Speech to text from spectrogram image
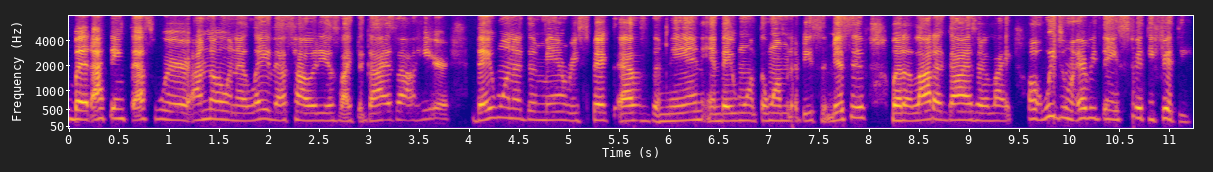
But I think that's where I know in LA, that's how it is. Like the guys out here, they want to demand respect as the man and they want the woman to be submissive. But a lot of guys are like, oh, we doing everything's 50 50.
